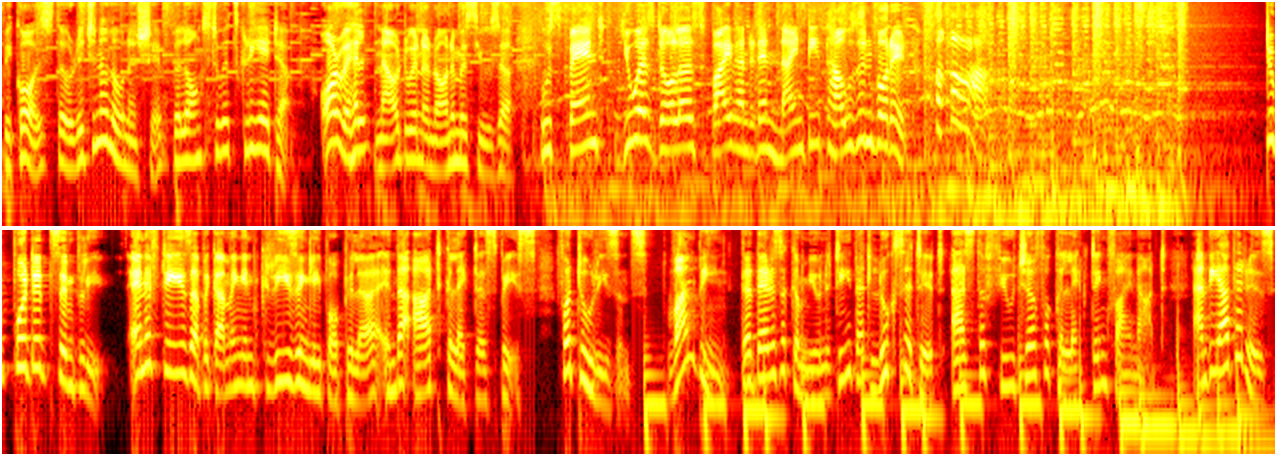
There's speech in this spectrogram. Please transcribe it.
because the original ownership belongs to its creator. Or well, now to an anonymous user who spent US dollars 590,000 for it. To put it simply, NFTs are becoming increasingly popular in the art collector space for two reasons. One being that there is a community that looks at it as the future for collecting fine art. And the other is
